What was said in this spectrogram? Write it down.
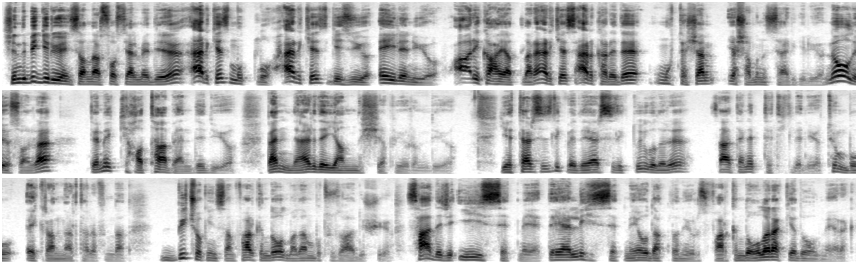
Şimdi bir giriyor insanlar sosyal medyaya. Herkes mutlu. Herkes geziyor, eğleniyor. Harika hayatlar. Herkes her karede muhteşem yaşamını sergiliyor. Ne oluyor sonra? Demek ki hata bende diyor. Ben nerede yanlış yapıyorum diyor. Yetersizlik ve değersizlik duyguları zaten hep tetikleniyor tüm bu ekranlar tarafından. Birçok insan farkında olmadan bu tuzağa düşüyor. Sadece iyi hissetmeye, değerli hissetmeye odaklanıyoruz. Farkında olarak ya da olmayarak.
